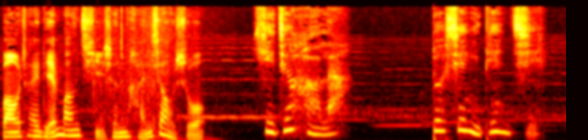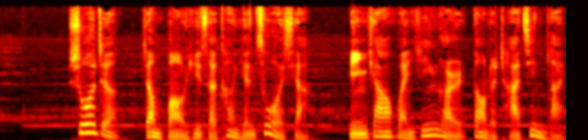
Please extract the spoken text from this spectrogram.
宝钗连忙起身，含笑说：“已经好了，多谢你惦记。”说着，让宝玉在炕沿坐下，命丫鬟婴儿倒了茶进来。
